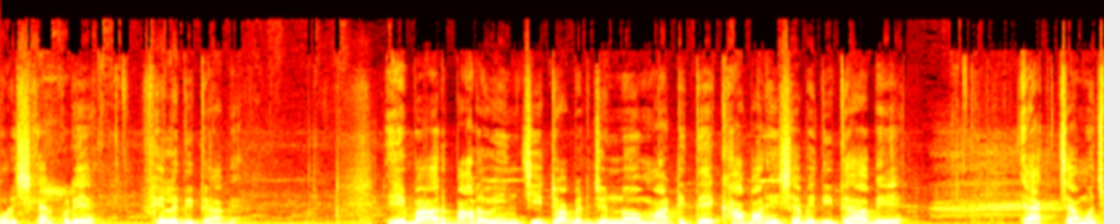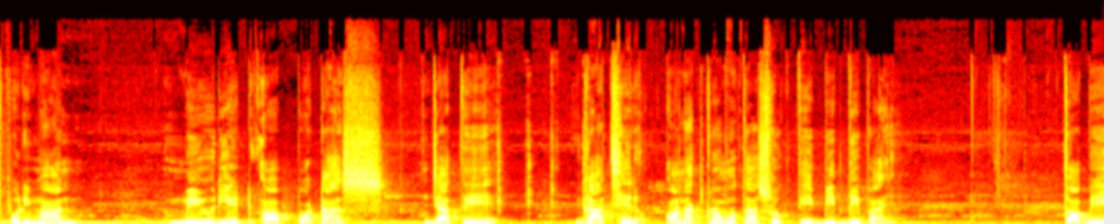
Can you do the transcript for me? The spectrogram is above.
পরিষ্কার করে ফেলে দিতে হবে। এবার বারো ইঞ্চি টবের জন্য মাটিতে খাবার হিসাবে দিতে হবে এক চামচ পরিমাণ মিউরিয়েট অফ পটাশ, যাতে গাছের অনাক্রমতা শক্তি বৃদ্ধি পায়। তবে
